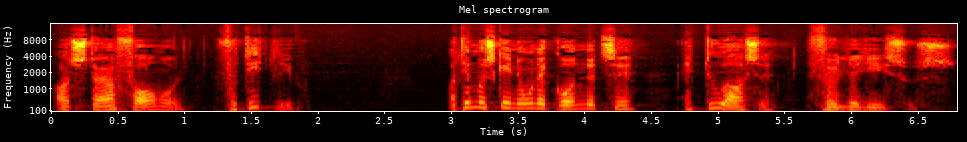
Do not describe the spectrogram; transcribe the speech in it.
og et større formål for dit liv. Og det er måske nogle af grundene til, at du også følger Jesus.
